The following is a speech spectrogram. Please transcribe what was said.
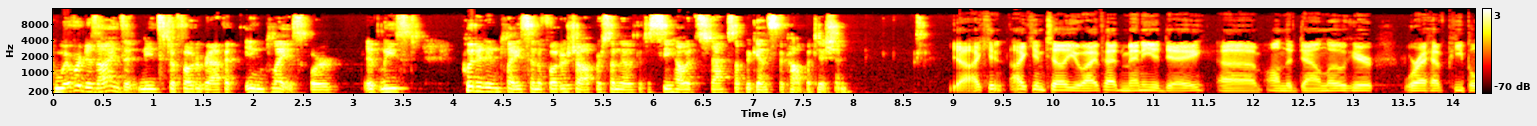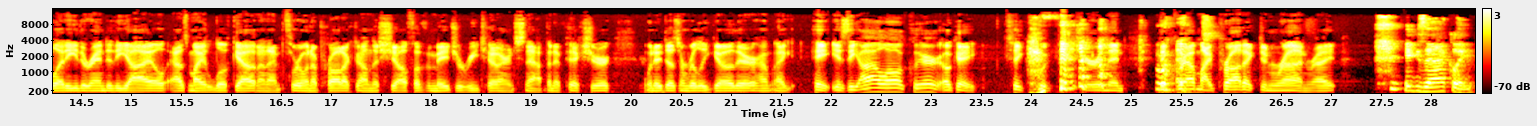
whoever designs it needs to photograph it in place or at least put it in place in a Photoshop or something like that to see how it stacks up against the competition. Yeah, I can I can tell you I've had many a day uh, on the down low here where I have people at either end of the aisle as my lookout, and I'm throwing a product on the shelf of a major retailer and snapping a picture when it doesn't really go there. I'm like, hey, is the aisle all clear? Okay, take a quick picture and then, right. then grab my product and run. Right? exactly.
